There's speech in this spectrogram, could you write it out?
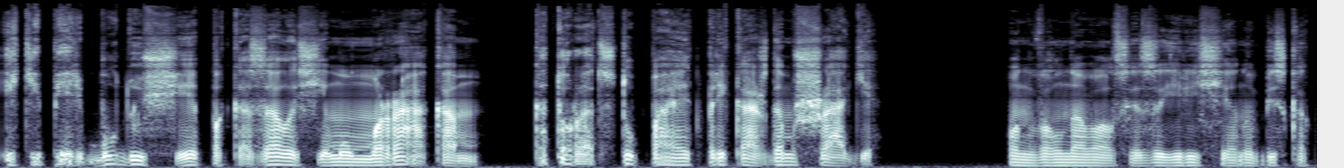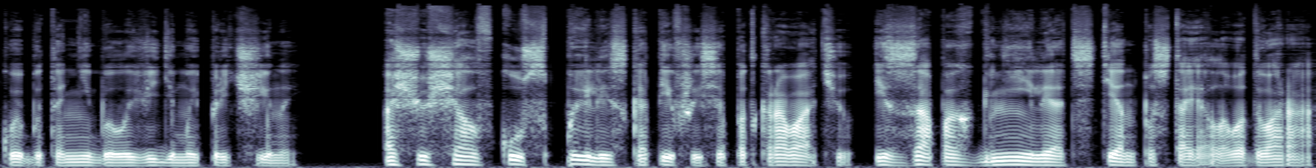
и теперь будущее показалось ему мраком, который отступает при каждом шаге. Он волновался за Ересену без какой бы то ни было видимой причины. Ощущал вкус пыли, скопившейся под кроватью, и запах гнили от стен постоялого двора.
